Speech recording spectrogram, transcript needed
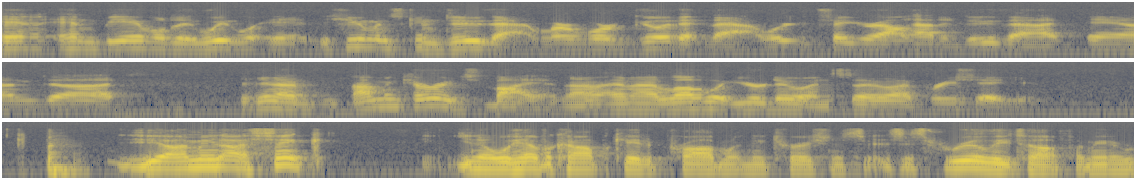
and, and be able to we, we, humans can do that. We're, we're good at that. We figure out how to do that. And uh, you know i'm encouraged by it. And I, and I love what you're doing. So i appreciate you. Yeah i mean i think you know we have a complicated problem with nutrition. It's, it's really tough. I mean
